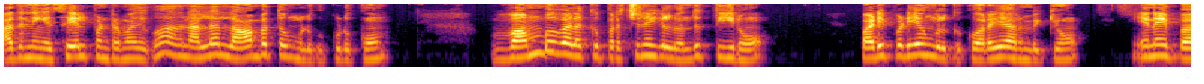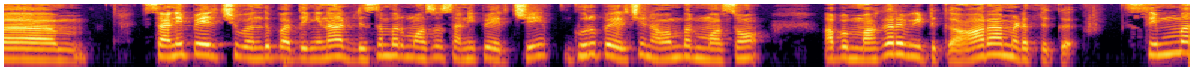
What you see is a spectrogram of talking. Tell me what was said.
அதை நீங்கள் சேல் பண்ணுற மாதிரி இருக்கும். அது நல்ல லாபத்தை உங்களுக்கு கொடுக்கும். வம்பு வழக்கு பிரச்சனைகள் வந்து தீரும். படிப்படியாக உங்களுக்கு குறைய ஆரம்பிக்கும். ஏன்னா இப்போ சனிப்பெயர்ச்சி வந்து பார்த்தீங்கன்னா டிசம்பர் மாதம் சனிப்பெயர்ச்சி குரு பயிற்சி நவம்பர் மாதம் அப்போ மகர வீட்டுக்கு ஆறாம் இடத்துக்கு சிம்ம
